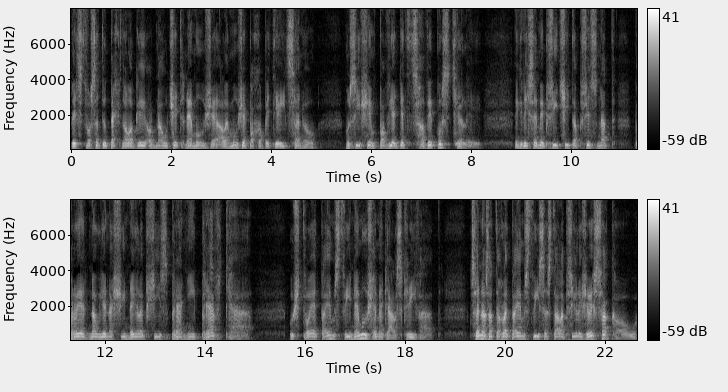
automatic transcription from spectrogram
Lidstvo se tu technologii odnaučit nemůže, ale může pochopit její cenu. Musíš jim povědět, co vypustili. I když se mi příčí to přiznat, projednou je naší nejlepší zbraní pravda. Už tvoje tajemství nemůžeme dál skrývat. Cena za tohle tajemství se stala příliš vysokou.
